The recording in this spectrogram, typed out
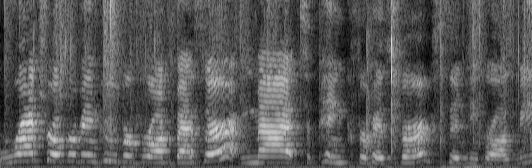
Retro for Vancouver, Brock Boeser. Matte Pink for Pittsburgh, Sidney Crosby.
